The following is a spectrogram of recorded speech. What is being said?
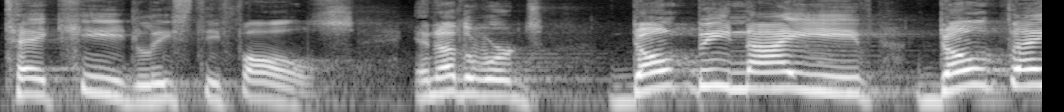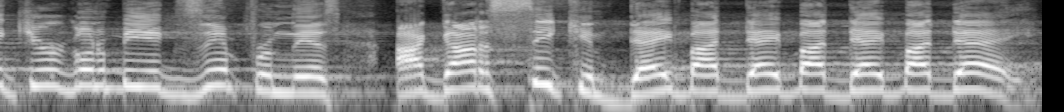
take heed lest he falls. In other words, don't be naive. Don't think you're going to be exempt from this. I got to seek him day by day by day by day.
